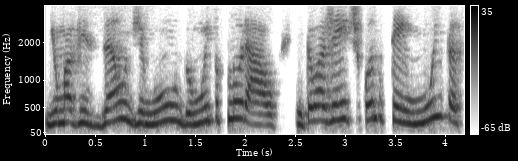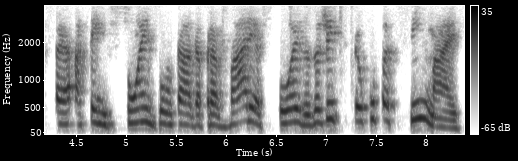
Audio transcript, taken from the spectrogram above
e uma visão de mundo muito plural. Então, a gente, quando tem muitas uh, atenções voltadas para várias coisas, a gente se preocupa sim mais.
